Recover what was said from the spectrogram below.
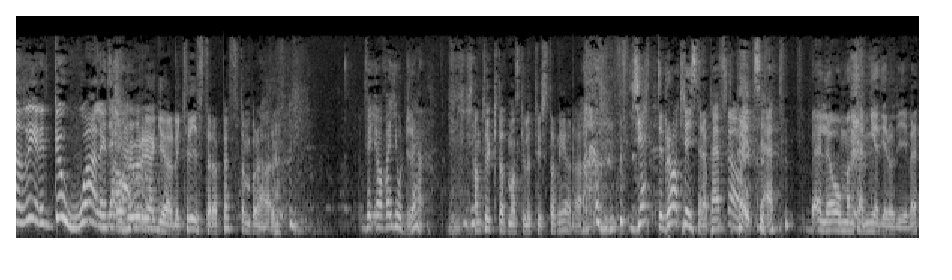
den redigt goa liksom. Och hur reagerade kristerapeuten på det här? Ja, vad gjorde den? Han tyckte att man skulle tysta ner det. Jättebra kristerapeut på ett sätt. Eller om man säger medierådgivare.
